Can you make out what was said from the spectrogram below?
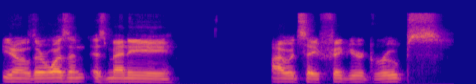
You know, there wasn't as many, I would say, figure groups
